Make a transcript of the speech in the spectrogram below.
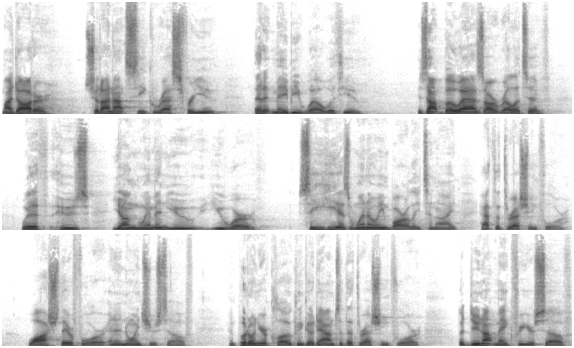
My daughter, should I not seek rest for you? that it may be well with you? Is not Boaz our relative, with whose young women you, you were? See, he is winnowing barley tonight at the threshing floor. Wash, therefore, and anoint yourself, and put on your cloak, and go down to the threshing floor. But do not make for yourself,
